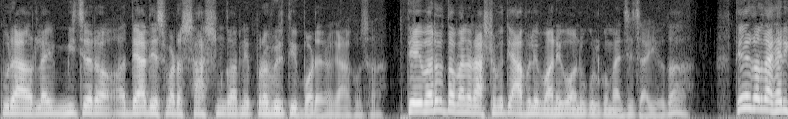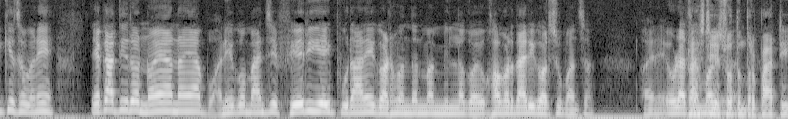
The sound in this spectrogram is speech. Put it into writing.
कुराहरूलाई मिचेर अध्यादेशबाट शासन गर्ने प्रवृत्ति बढेर गएको छ। त्यही भएर त तपाईँलाई राष्ट्रपति आफूले भनेको अनुकूलको मान्छे चाहियो त। त्यसले गर्दाखेरि के छ भने एकातिर नयाँ नयाँ भनेको मान्छे फेरि यही पुरानै गठबन्धनमा मिल्न गयो खबरदारी गर्छु भन्छ। होइन एउटा स्वतन्त्र पार्टी।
